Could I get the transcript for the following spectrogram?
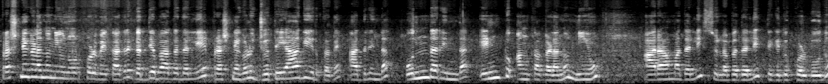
ಪ್ರಶ್ನೆಗಳನ್ನು ನೀವು ನೋಡ್ಕೊಳ್ಬೇಕಾದ್ರೆ ಗದ್ಯ ಭಾಗದಲ್ಲಿಯೇ ಪ್ರಶ್ನೆಗಳು ಜೊತೆಯಾಗಿ ಇರ್ತದೆ. ಆದ್ದರಿಂದ ಒಂದರಿಂದ ಎಂಟು ಅಂಕಗಳನ್ನು ನೀವು ಆರಾಮದಲ್ಲಿ, ಸುಲಭದಲ್ಲಿ ತೆಗೆದುಕೊಳ್ಬೋದು.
